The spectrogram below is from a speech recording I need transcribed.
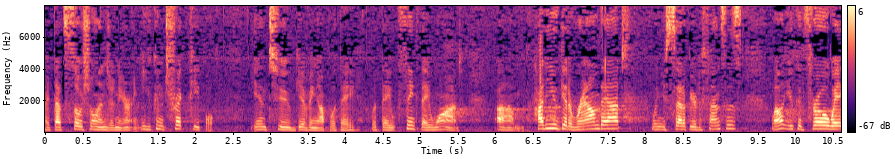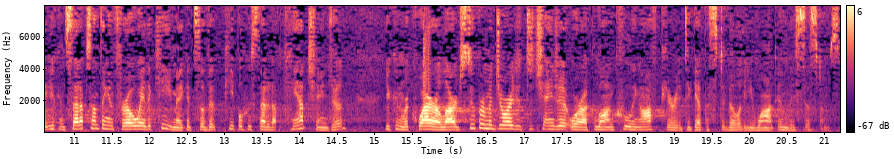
right? That's social engineering. You can trick people into giving up what they, what they think they want. Um, how do you get around that when you set up your defenses? Well, you can throw away, you can set up something and throw away the key, make it so that people who set it up can't change it. You can require a large supermajority to change it or a long cooling off period to get the stability you want in these systems.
